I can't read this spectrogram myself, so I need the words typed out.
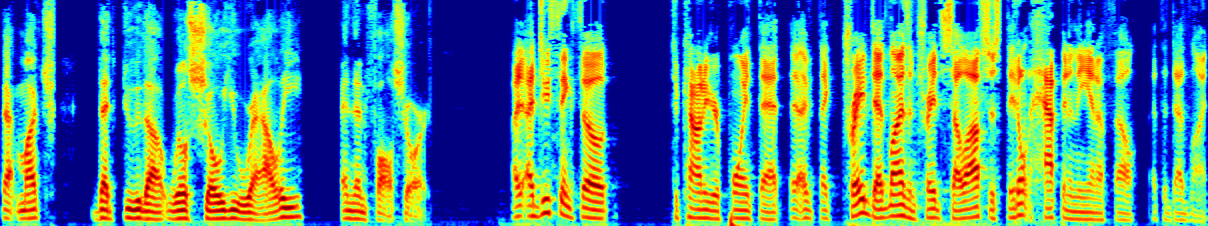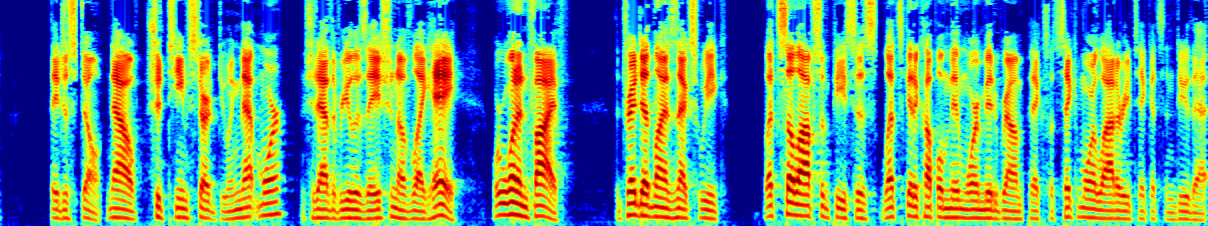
that much that do the will show you rally and then fall short. I, I do think though to counter your point that uh, like trade deadlines and trade sell-offs just they don't happen in the NFL at the deadline. They just don't. Now, should teams start doing that more? Should have the realization of like, hey, we're one in five. The trade deadline's next week. Let's sell off some pieces. Let's get a couple mid, more mid round picks. Let's take more lottery tickets and do that.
